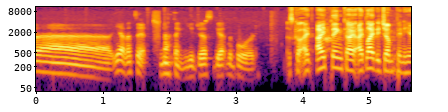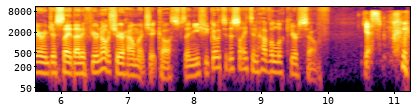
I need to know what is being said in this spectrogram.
Uh, yeah, that's it. Nothing. You just get the board. that's cool. I I think I, I'd like to jump in here and just say that if you're not sure how much it costs, then you should go to the site and have a look yourself. yes.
